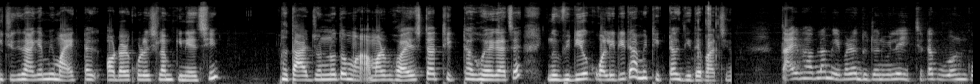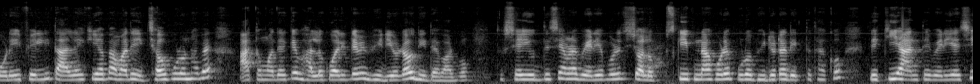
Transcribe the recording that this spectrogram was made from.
কিছুদিন আগে আমি মাইকটা অর্ডার করেছিলাম, কিনেছি। তার জন্য তো আমার ভয়েসটা ঠিকঠাক হয়ে গেছে, কিন্তু ভিডিও কোয়ালিটিটা আমি ঠিকঠাক দিতে পারছি না। তাই ভাবলাম এবারে দুজন মিলে ইচ্ছাটা পূরণ করেই ফেললি তাহলে কী হবে? আমাদের ইচ্ছাও পূরণ হবে আর তোমাদেরকে ভালো কোয়ালিটি আমি ভিডিওটাও দিতে পারব। তো সেই উদ্দেশ্যে আমরা বেরিয়ে পড়েছি। চলো স্কিপ না করে পুরো ভিডিওটা দেখতে থাকো যে কী আনতে বেরিয়েছি।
